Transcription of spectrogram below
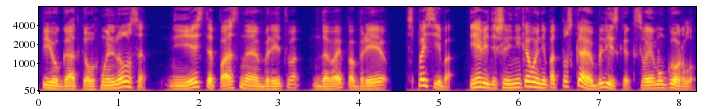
Пью гадко ухмыльнулся. Есть опасная бритва. Давай побрею. Спасибо. Я, видишь ли, никого не подпускаю близко к своему горлу.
